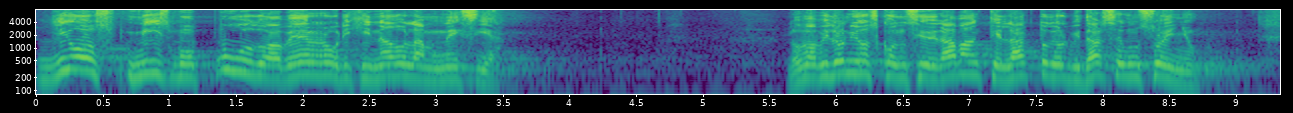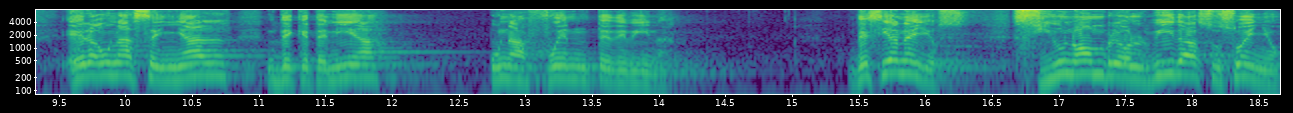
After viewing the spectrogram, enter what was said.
Dios mismo pudo haber originado la amnesia. Los babilonios consideraban que el acto de olvidarse un sueño era una señal de que tenía una fuente divina. Decían ellos, si un hombre olvida su sueño,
